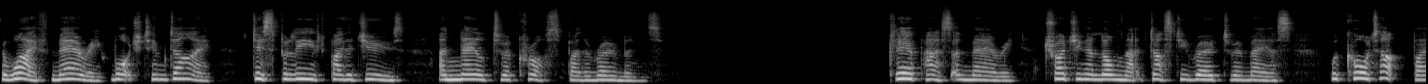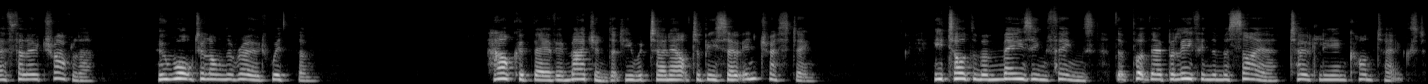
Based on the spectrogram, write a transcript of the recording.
The wife, Mary, watched him die, disbelieved by the Jews and nailed to a cross by the Romans. Cleopas and Mary, trudging along that dusty road to Emmaus, were caught up by a fellow traveller who walked along the road with them. How could they have imagined that he would turn out to be so interesting? He told them amazing things that put their belief in the Messiah totally in context,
